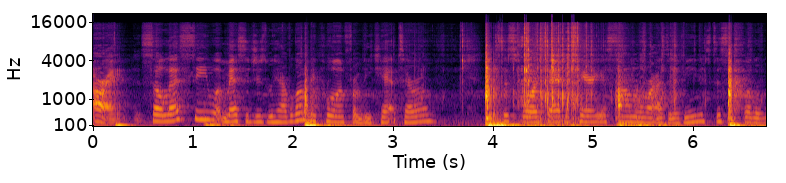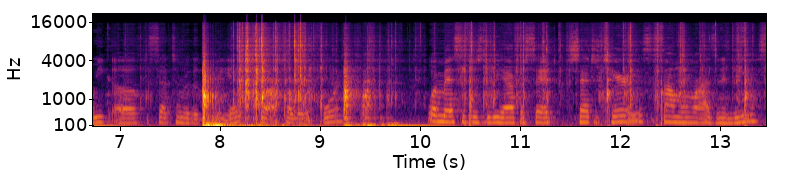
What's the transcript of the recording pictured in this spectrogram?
All right, so let's see what messages we have. We're going to be pulling from the Cat Tarot. This is for Sagittarius, Sun, Moon, Rising, Venus. This is for the week of September the 28th to October the 4th. What messages do we have for Sag Sagittarius, Sun, Moon, Rising, and Venus?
